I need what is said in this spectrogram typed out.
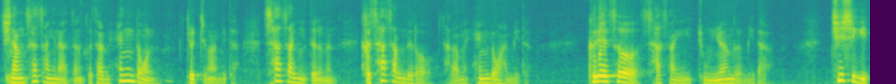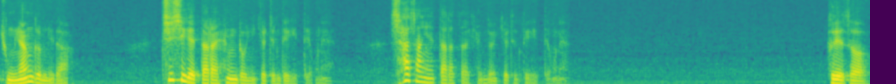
신앙사상이나 어떤 그 사람의 행동을 결정합니다. 사상이 들으면 그 사상대로 사람은 행동합니다. 그래서 사상이 중요한 겁니다. 지식이 중요한 겁니다. 지식에 따라 행동이 결정되기 때문에 사상에 따라서 행동이 결정되기 때문에 그래서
